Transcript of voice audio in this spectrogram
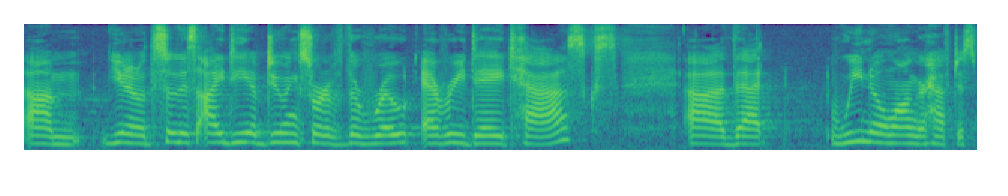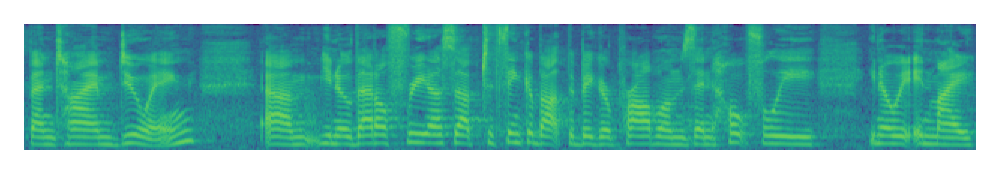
Um, you know, so this idea of doing sort of the rote everyday tasks uh, that we no longer have to spend time doing. Um, you know, that'll free us up to think about the bigger problems and hopefully, you know, in my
